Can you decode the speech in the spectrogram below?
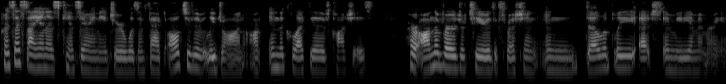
Princess Diana's Cancerian nature was in fact all too vividly drawn on, in the collective conscious, her on the verge of tears expression indelibly etched in media memory.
